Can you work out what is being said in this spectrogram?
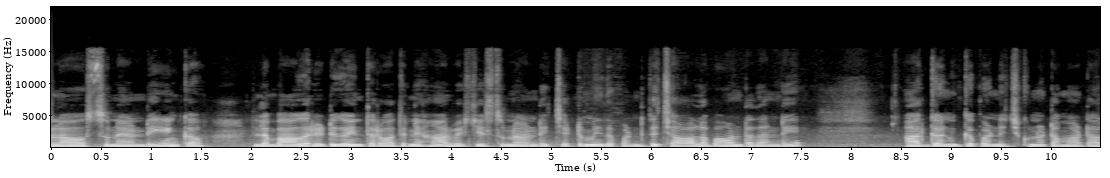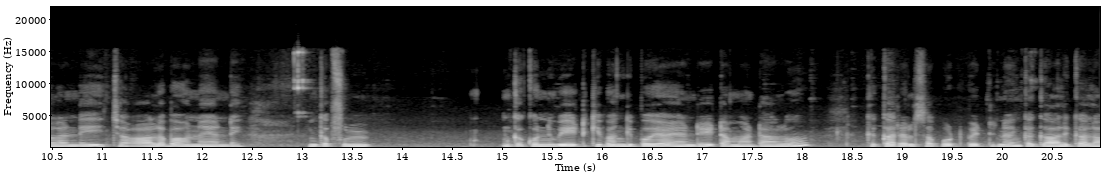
అలా వస్తున్నాయండి. ఇంకా ఇలా బాగా రెడ్గా అయిన తర్వాతనే హార్వెస్ట్ చేస్తున్నాయండి చెట్టు మీద పండితే చాలా బాగుంటుందండి. ఆర్గానిక్గా పండించుకున్న టమాటాలు అండి చాలా బాగున్నాయండి. ఇంకా ఫుల్ ఇంకా కొన్ని వేటికి వంగిపోయాయండి టమాటాలు. ఇంకా కర్రలు సపోర్ట్ పెట్టినా ఇంకా గాలికి అలా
